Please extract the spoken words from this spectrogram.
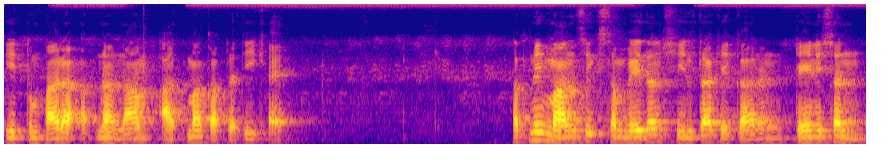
कि तुम्हारा अपना नाम आत्मा का प्रतीक है? अपनी मानसिक संवेदनशीलता के कारण टेनिसन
